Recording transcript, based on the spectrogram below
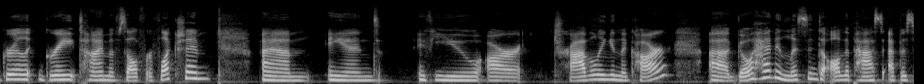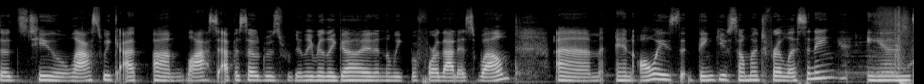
great, great time of self reflection. Um, and if you are traveling in the car, uh, go ahead and listen to all the past episodes too. Last week, um, last episode was really, really good, and the week before that as well. Um, and always, thank you so much for listening, and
